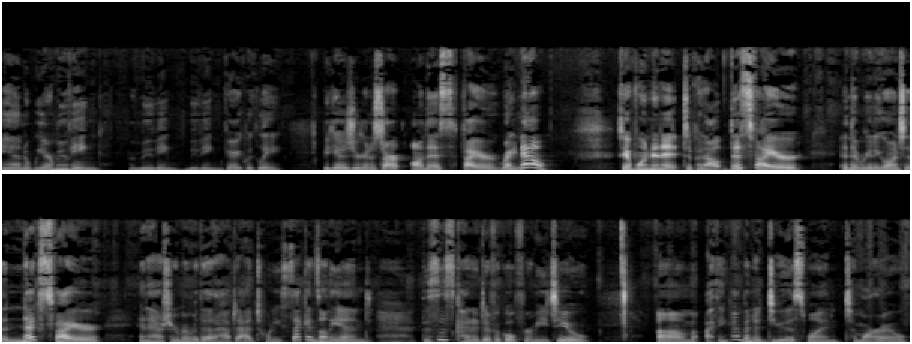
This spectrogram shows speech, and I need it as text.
And we are moving. We're moving, moving very quickly because you're going to start on this fire right now. So you have one minute to put out this fire. And then we're going to go on to the next fire. And I have to remember that I have to add 20 seconds on the end. This is kind of difficult for me too. Um, I think I'm going to do this one tomorrow.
